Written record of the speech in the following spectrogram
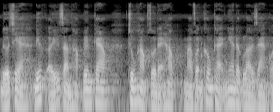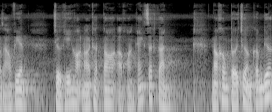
Đứa trẻ điếc ấy dần học lên cao, trung học rồi đại học mà vẫn không thể nghe được lời giảng của giáo viên, trừ khi họ nói thật to ở khoảng cách rất gần. Nó không tới trường cơm điếc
